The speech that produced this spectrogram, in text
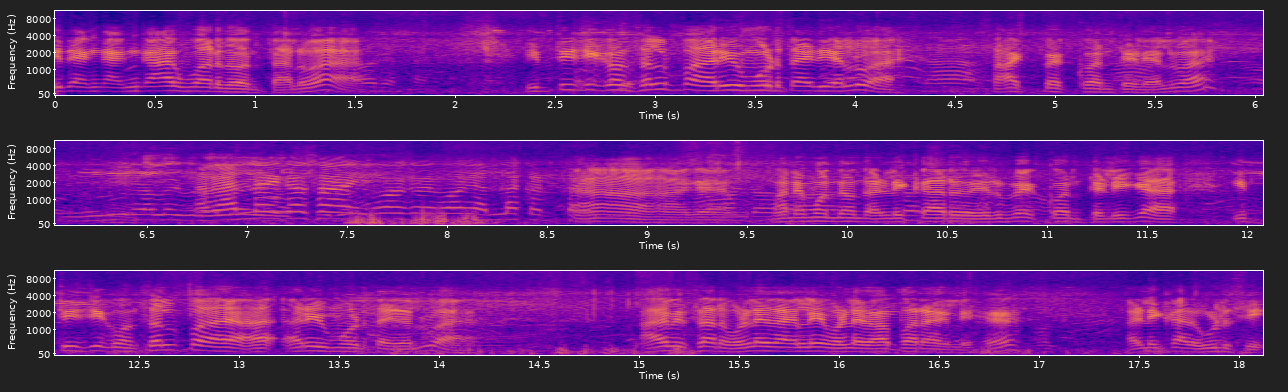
ಇದು ಹಂಗೆ ಹಂಗಾಗಬಾರ್ದು ಅಂತ, ಅಲ್ವಾ? ಇತ್ತೀಚೆಗೆ ಒಂದು ಸ್ವಲ್ಪ ಅರಿವು ಮೂಡ್ತಾ ಇದೆಯಲ್ವಾ? ಸಾಕಬೇಕು ಅಂತೇಳಿ, ಅಲ್ವಾ? ಅವೆಲ್ಲ ಈಗ ಸಹ ಇವಾಗ ಇವಾಗ ಎಲ್ಲ ಕಟ್ತಾರೆ ಹಾಂ ಹಾಗೆ. ಮನೆ ಮುಂದೆ ಒಂದು ಹಳ್ಳಿ ಕಾರು ಇರಬೇಕು ಅಂತೇಳಿ ಈಗ ಇತ್ತೀಚೆಗೆ ಒಂದು ಸ್ವಲ್ಪ ಅರಿವು ಮೂಡ್ತಾ ಇದೆ ಅಲ್ವಾ? ಆಗಲಿ ಸರ್ ಒಳ್ಳೇದಾಗಲಿ ಒಳ್ಳೆ ವ್ಯಾಪಾರ ಆಗಲಿ ಹಾಂ? ಹಳ್ಳಿ ಕಾರು ಉಳಿಸಿ.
